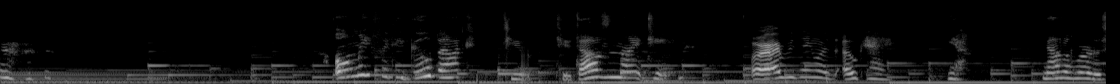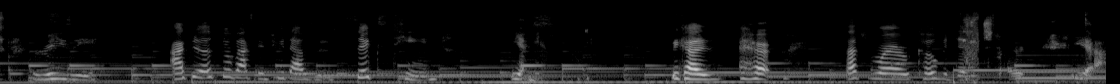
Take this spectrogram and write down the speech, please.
Only if we could go back to 2019. Or everything was okay. Yeah. Now the world is crazy. Actually, let's go back to 2016 Yes. because her, that's where COVID didn't start. Yeah.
